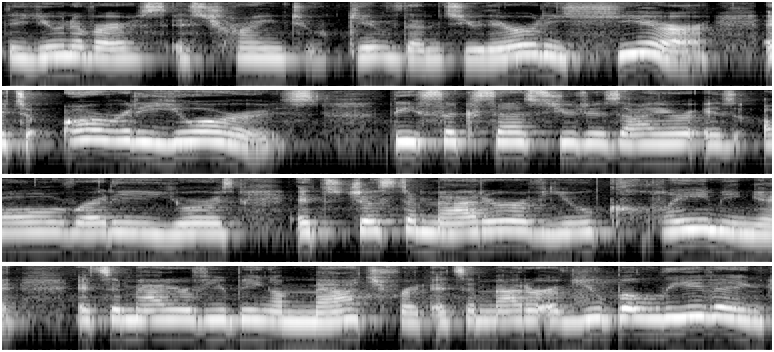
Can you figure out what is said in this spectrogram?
The universe is trying to give them to you. They're already here. It's already yours. The success you desire is already yours. It's just a matter of you claiming it. It's a matter of you being a match for it. It's a matter of you believing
